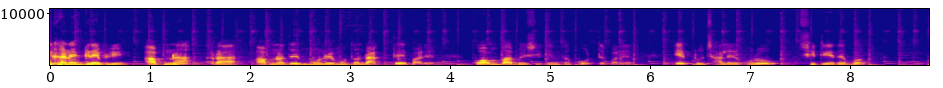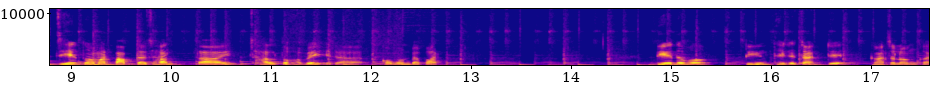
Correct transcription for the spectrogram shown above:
এখানে গ্রেভি আপনারা আপনাদের মনের মতন রাখতে পারেন, কম বা বেশি কিন্তু করতে পারেন। একটু ঝালের গুঁড়ো ছিটিয়ে দেব। যেহেতু আমার পাবদা ঝাল, তাই ঝাল তো হবে এটা কমন ব্যাপার। দিয়ে দেব তিন থেকে চারটে কাঁচা লঙ্কা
